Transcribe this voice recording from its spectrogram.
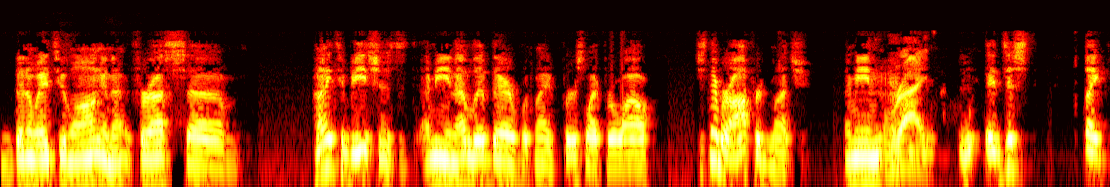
been away too long, and uh, for us, um, Huntington Beach is. I mean, I lived there with my first wife for a while. Just never offered much. I mean, right. It just like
